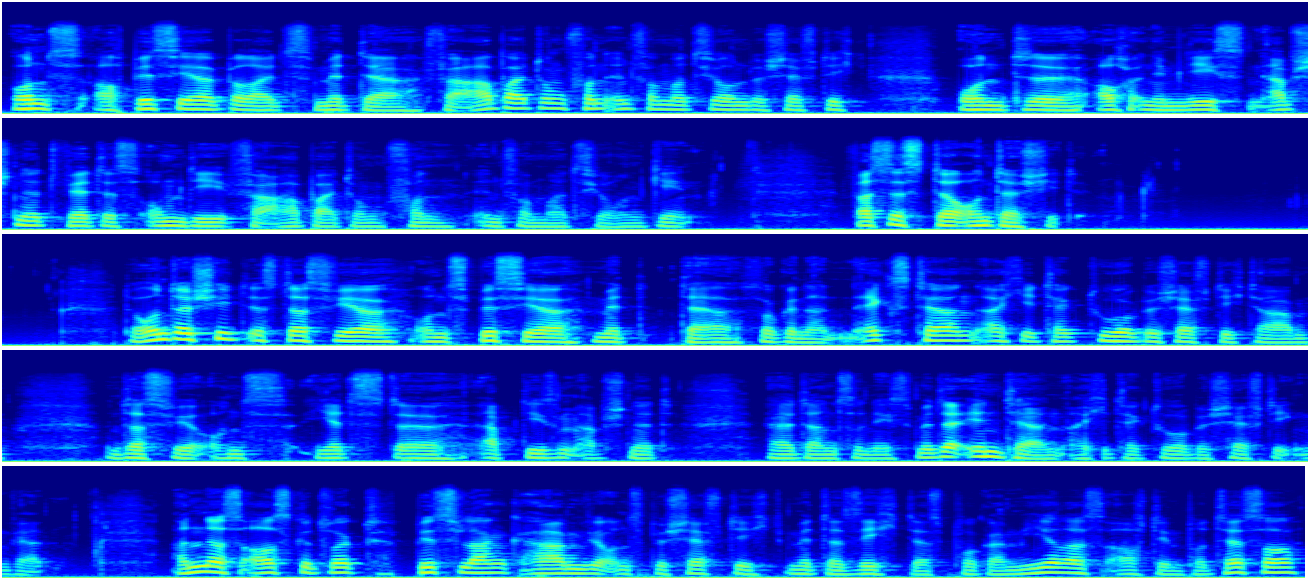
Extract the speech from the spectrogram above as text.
uns auch bisher bereits mit der Verarbeitung von Informationen beschäftigt und äh, auch in dem nächsten Abschnitt wird es um die Verarbeitung von Informationen gehen. Was ist der Unterschied? Der Unterschied ist, dass wir uns bisher mit der sogenannten externen Architektur beschäftigt haben und dass wir uns jetzt äh, ab diesem Abschnitt dann zunächst mit der internen Architektur beschäftigen werden. Anders ausgedrückt, bislang haben wir uns beschäftigt mit der Sicht des Programmierers auf dem Prozessor,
